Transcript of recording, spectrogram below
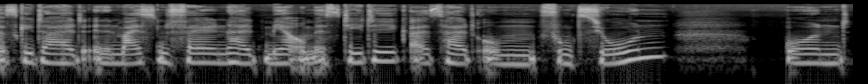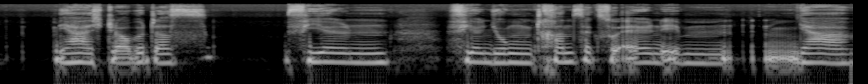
es geht da halt in den meisten Fällen halt mehr um Ästhetik als halt um Funktion. Und ja, ich glaube, dass vielen, vielen jungen Transsexuellen eben, ja,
